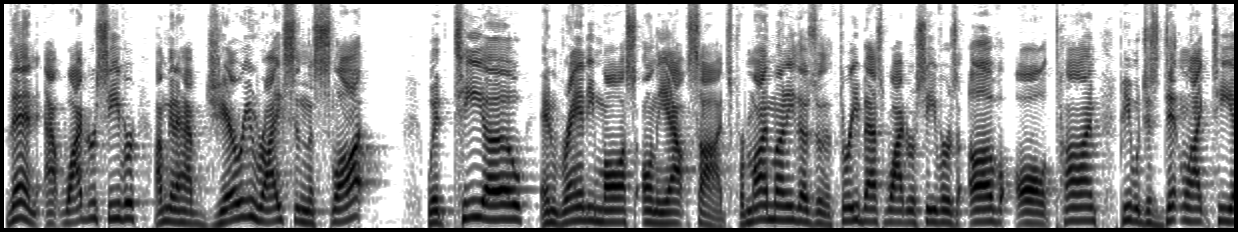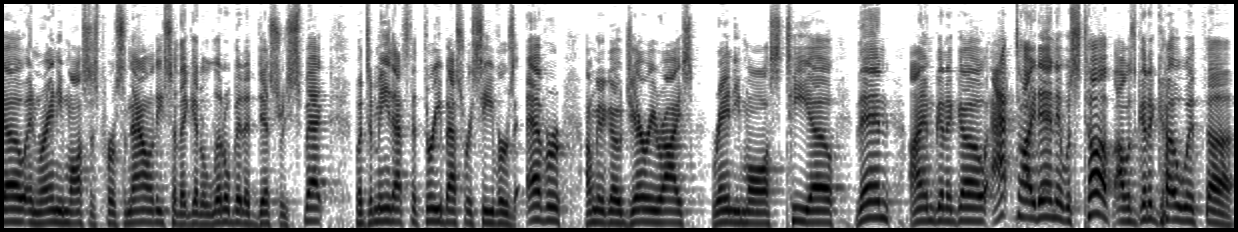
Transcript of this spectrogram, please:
Then at wide receiver, I'm going to have Jerry Rice in the slot with T.O. and Randy Moss on the outsides. For my money, those are the three best wide receivers of all time. People just didn't like T.O. and Randy Moss's personality, so they get a little bit of disrespect. But to me, that's the three best receivers ever. I'm going to go Jerry Rice, Randy Moss, T.O. Then I'm going to go at tight end. It was tough. I was going to go with. Uh,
